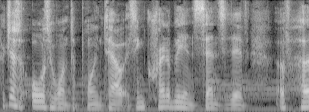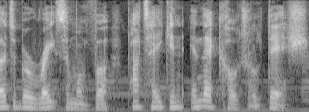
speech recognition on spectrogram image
I just also want to point out it's incredibly insensitive of her to berate someone for partaking in their cultural dish.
